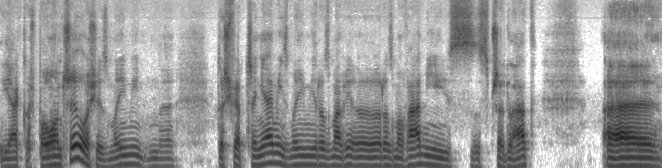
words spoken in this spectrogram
jakoś, połączyło się z moimi doświadczeniami, z moimi rozmowami z, sprzed lat e,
